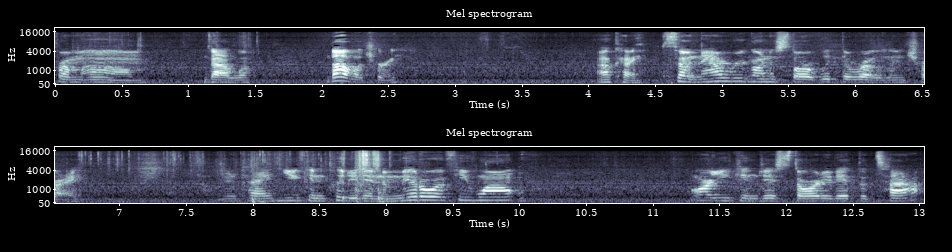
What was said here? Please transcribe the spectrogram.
from um Dollar Dollar Tree. Okay, so now we're going to start with the rolling tray. Okay, you can put it in the middle if you want, or you can just start it at the top,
